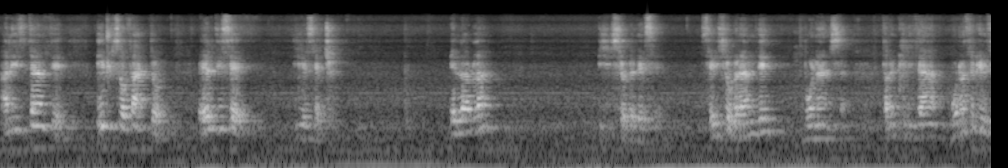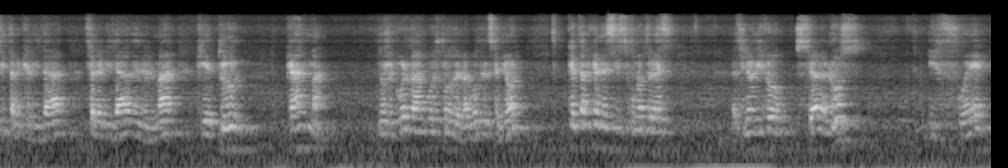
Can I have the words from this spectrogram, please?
Al instante, ipso facto, Él dice, y es hecho. Él habla y se obedece. Se hizo grande bonanza, tranquilidad. Bonanza quiere decir tranquilidad, serenidad en el mar, quietud, calma. ¿Nos recuerda algo esto de la voz del Señor? ¿Qué tal Génesis 1.3? El Señor dijo, sea la luz, y fue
